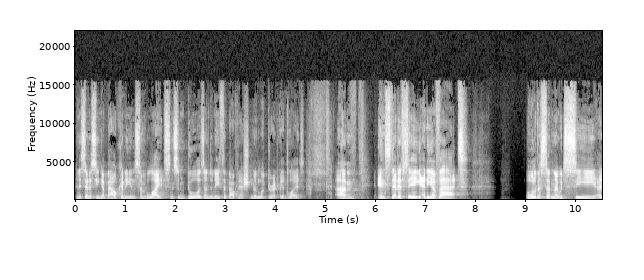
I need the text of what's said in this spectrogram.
and instead of seeing a balcony and some lights and some doors underneath the balcony, I shouldn't have looked directly at the lights. Um, instead of seeing any of that, all of a sudden I would see a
